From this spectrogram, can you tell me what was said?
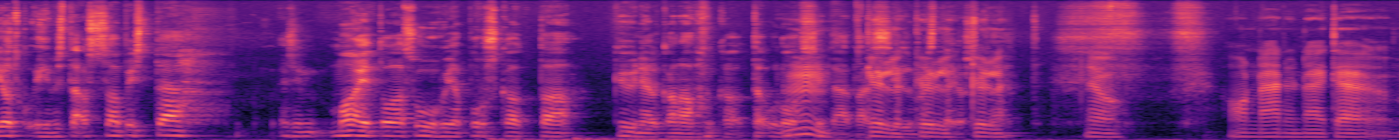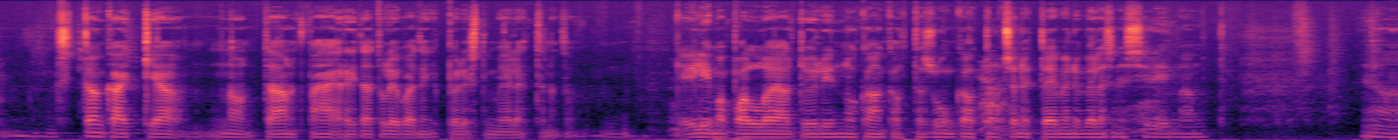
Jotkut ihmiset osaa pistää esim. maitoa suuhun ja purskauttaa kyynelkanavan kautta ulos mm, sitä tai kyllä, silmästä kyllä, jostain. Kyllä, joo. Olen nähnyt näitä sitten on kaikkia, no tämä on nyt vähän eri, tämä tuli jotenkin pölisti mieleen, että noita ilmapalloja tyyliin nokan kautta, suun kautta, mutta se nyt ei mennyt vielä sinne silmään, mutta joo.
